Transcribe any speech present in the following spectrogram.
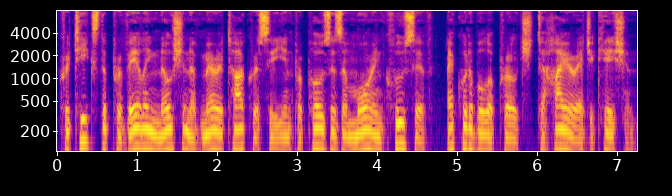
critiques the prevailing notion of meritocracy and proposes a more inclusive, equitable approach to higher education.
